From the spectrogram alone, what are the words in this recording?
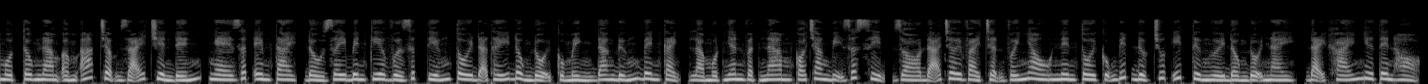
Một tông nam ấm áp chậm rãi truyền đến, nghe rất êm tai, đầu dây bên kia vừa dứt tiếng tôi đã thấy đồng đội của mình đang đứng bên cạnh, là một nhân vật nam có trang bị rất xịn, do đã chơi vài trận với nhau nên tôi cũng biết được chút ít từ người đồng đội này, đại khái như tên họ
